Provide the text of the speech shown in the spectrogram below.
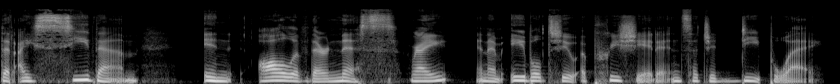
that I see them in all of their ness, right? And I'm able to appreciate it in such a deep way.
